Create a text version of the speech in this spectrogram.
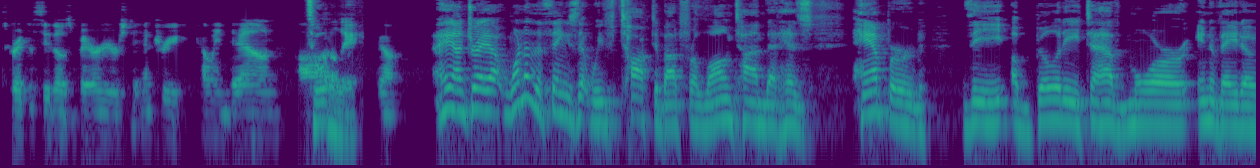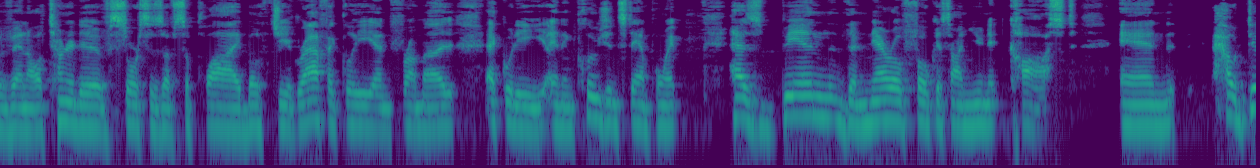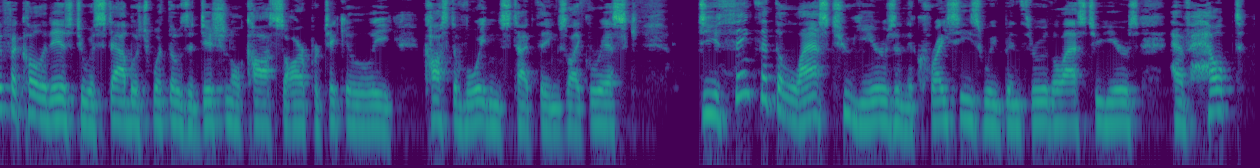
It's great to see those barriers to entry coming down. Uh, totally. yeah. Hey, Andrea, one of the things that we've talked about for a long time that has hampered the ability to have more innovative and alternative sources of supply, both geographically and from a equity and inclusion standpoint, has been the narrow focus on unit cost and how difficult it is to establish what those additional costs are, particularly cost avoidance type things like risk. Do you think that the last two years and the crises we've been through the last two years have helped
